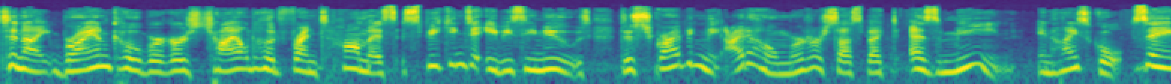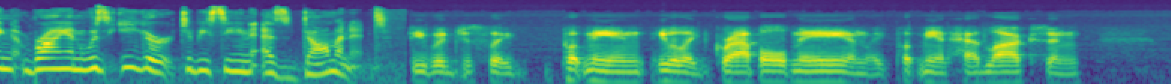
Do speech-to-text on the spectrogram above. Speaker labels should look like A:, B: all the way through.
A: Tonight, Bryan Kohberger's childhood friend Thomas speaking to ABC News, describing the Idaho murder suspect as mean in high school, saying Bryan was eager to be seen as dominant.
B: He would just like put me in, he would like grapple me and like put me in headlocks and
